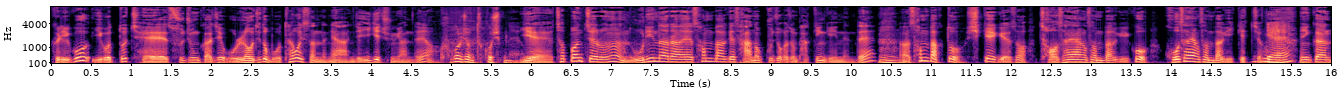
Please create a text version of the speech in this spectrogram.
그리고 이것도 제 수준까지 올라오지도 못하고 있었느냐. 이제 이게 중요한데요. 그걸 좀 듣고 싶네요. 예, 첫 번째로는 우리나라의 선박의 산업 구조가 좀 바뀐 게 있는데 음. 어, 선박도 쉽게 얘기해서 저사양 선박이고 고사양 선박이 있겠죠. 예. 그러니까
